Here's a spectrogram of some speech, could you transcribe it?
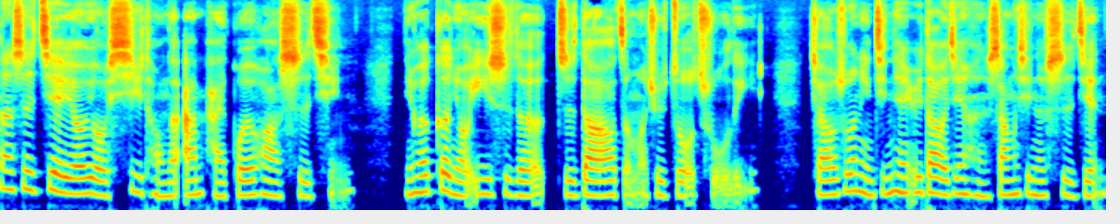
但是借由有系统的安排规划事情，你会更有意识的知道要怎么去做处理。假如说你今天遇到一件很伤心的事件，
